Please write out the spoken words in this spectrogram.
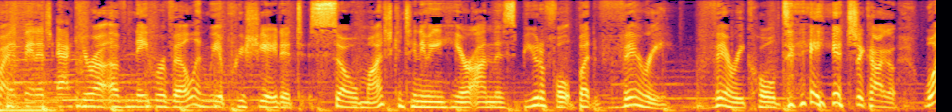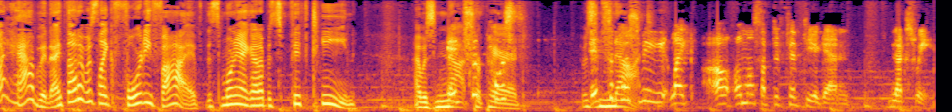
By Advantage Acura of Naperville, and we appreciate it so much. Continuing here on this beautiful but very, very cold day in Chicago. What happened? I thought it was like 45. This morning I got up, it's 15. I was not It's supposed- prepared. It was It's not. supposed to be like almost up to 50 again next week.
